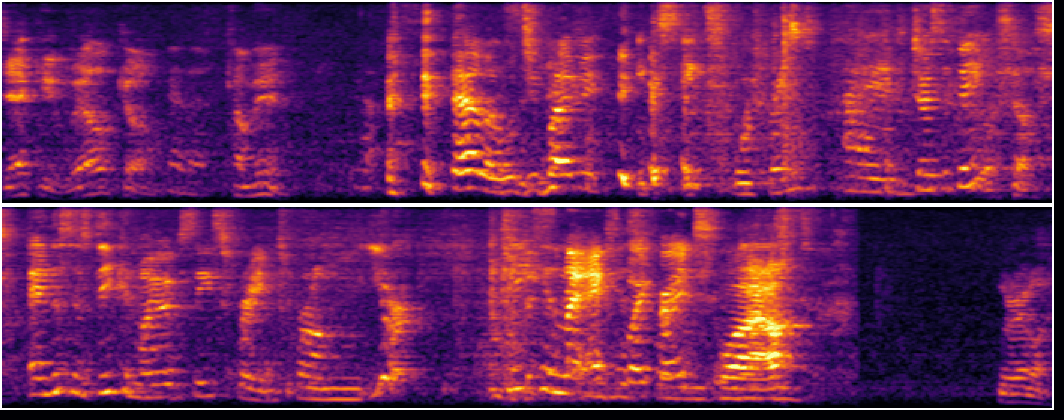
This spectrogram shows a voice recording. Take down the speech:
Jackie, welcome. Come in. Hello, would you bite me? Ex ex boyfriend. And Josephine. What's else? And this is Deacon, my overseas friend from Europe. This is my ex-boyfriend. Wow. Where am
